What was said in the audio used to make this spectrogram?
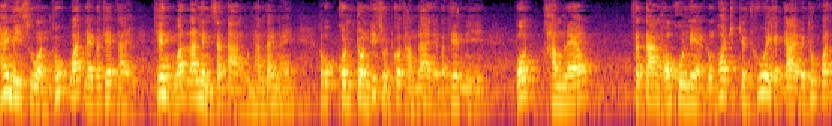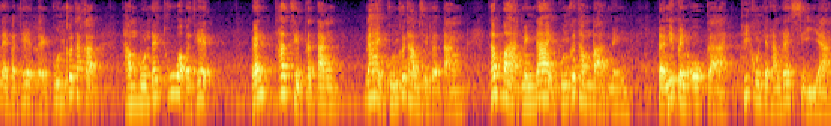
ให้มีส่วนทุกวัดในประเทศไทย เช่น วัดละหนึ่งสตางค์คุณทำได้ไหมเขาบอกคนจนที่สุดก็ทำได้ในประเทศนี้ เพราะทำแล้ว สตางค์ของคุณเนี่ยหลวงพ่อจะช่วยกระจายไปทุกวัดในประเทศเลย คุณก็เท่ากับทำบุญได้ทั่วประเทศงั้นถ้าสิบสตางค์ได้คุณก็ทำสิบสตางค์ถ้าบาทหนึ่งได้คุณก็ทำบาทหนึ่งแต่นี่เป็นโอกาสที่คุณจะทำได้สี่อย่าง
